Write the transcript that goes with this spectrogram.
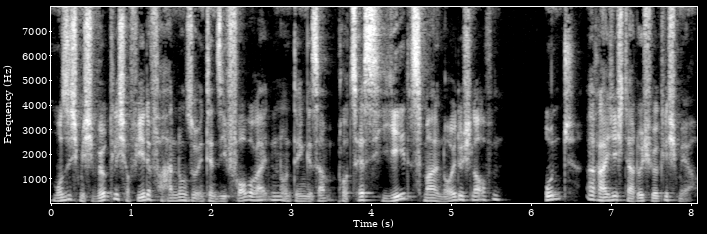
muss ich mich wirklich auf jede Verhandlung so intensiv vorbereiten und den gesamten Prozess jedes Mal neu durchlaufen? Und erreiche ich dadurch wirklich mehr?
